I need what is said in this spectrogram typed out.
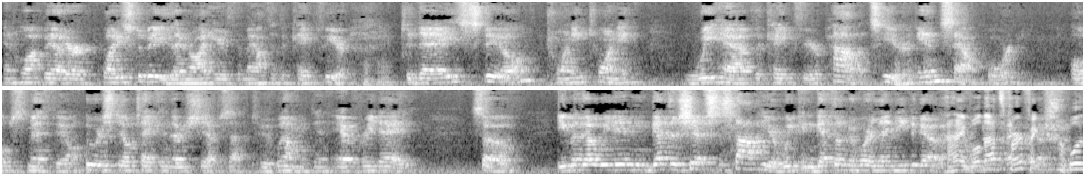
And what better place to be than right here at the mouth of the Cape Fear? Mm-hmm. Today, still, 2020, we have the Cape Fear pilots here mm-hmm. in Southport, Old Smithville, who are still taking those ships up to Wilmington every day. So even though we didn't get the ships to stop here, we can get them to where they need to go. Hey, well, that's perfect. well,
